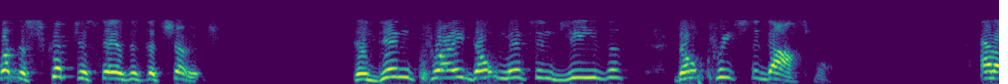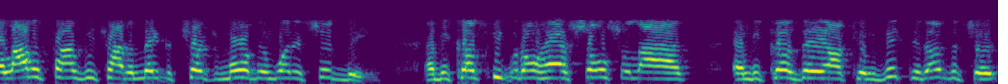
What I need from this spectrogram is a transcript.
what the scripture says is the church. They didn't pray, don't mention Jesus, don't preach the gospel. And a lot of times we try to make the church more than what it should be. And because people don't have social lives and because they are convicted of the church,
